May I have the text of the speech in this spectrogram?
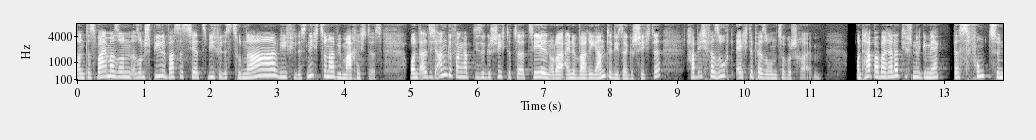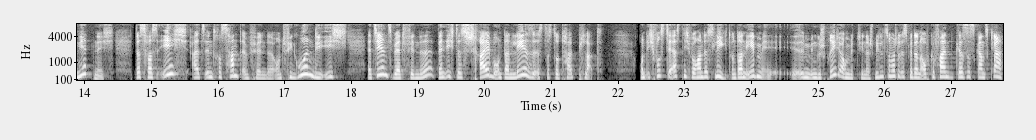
Und das war immer so ein, so ein Spiel, was ist jetzt, wie viel ist zu nah, wie viel ist nicht zu nah, wie mache ich das? Und als ich angefangen habe, diese Geschichte zu erzählen oder eine Variante dieser Geschichte, habe ich versucht, echte Personen zu beschreiben. Und habe aber relativ schnell gemerkt, das funktioniert nicht. Das, was ich als interessant empfinde und Figuren, die ich erzählenswert finde, wenn ich das schreibe und dann lese, ist das total platt. Und ich wusste erst nicht, woran das liegt. Und dann eben äh, im, Gespräch auch mit Tina Schmiedel zum Beispiel ist mir dann aufgefallen, das ist ganz klar,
